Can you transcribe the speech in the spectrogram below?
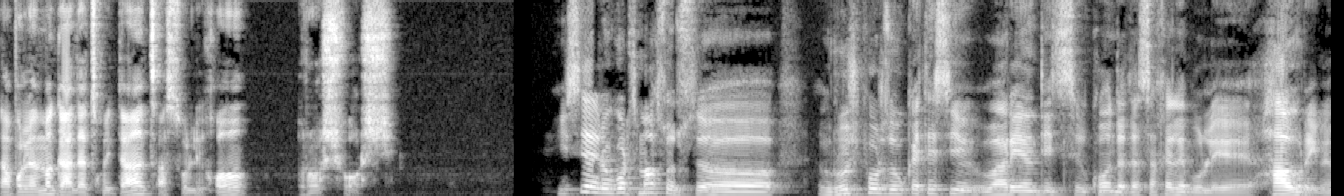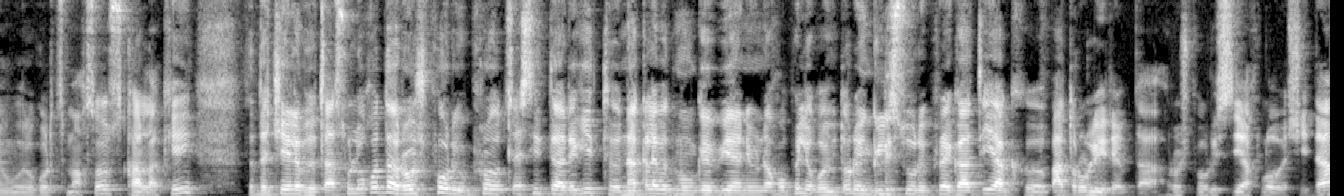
ნაპოლეონმა გადაწყვიტა წასულიყო როშფორში ისე როგორც მახსოვს როშფორზე უკეთესი ვარიანტიც ქონდა დასახელებული ჰავრი მე როგორც მახსოვს ქალაქი სადაც შეიძლება წასულიყო და როშფორი უფრო წესით და რიგით ნაკლებად მომგებიანი უნდა ყოფილიყო იმიტომ რომ ინგლისური ფრეგატი აქ პატრულირებდა როშფორის სიახლოვეში და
